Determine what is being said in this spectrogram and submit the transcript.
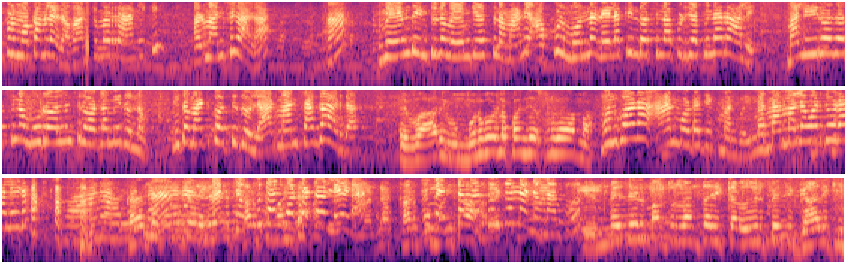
ఇప్పుడు ముఖం లేదా? వానికి మరి రానికి? మనిషిగాడా? మేం తింటున్నాం ఏం చేస్తున్నాం అని అప్పుడు మొన్న నెల కింద వచ్చినప్పుడు చెప్పినా రాలే. మళ్ళీ ఈ రోజు వచ్చిన మూడు రోజుల నుంచి రోడ్ల మీద ఉన్నాం. ఇంత మట్టుకు వచ్చి చూడలే. ఆడు మనిషి గాడిదా? వాడి మునుగోడ్ల పని చేస్తుంది కదమ్మా. మునుగోడ? ఆయన మొట్ట చిక్కమని పోయి. మరి మమ్మల్ని ఎవరు చూడాలి ఈడ? అని చెప్పుతాను కొట్టేటోడు లేడా? మేము ఎంత వస్తుందన్న మాకు? ఎమ్మెల్యేలు మంత్రులంతా ఇక్కడ వదిలిపెట్టి గాలికి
